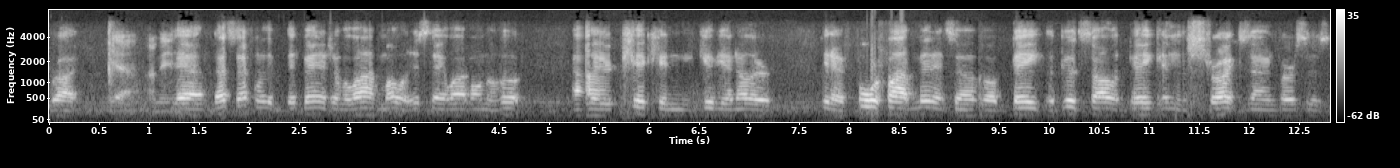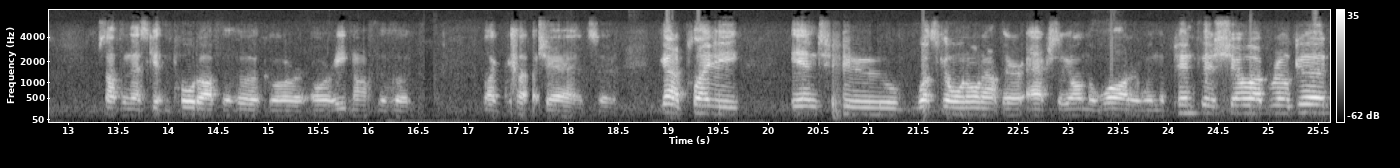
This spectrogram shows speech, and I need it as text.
right. Yeah, I mean, Yeah, that's definitely the advantage of a live mullet. It stay alive on the hook. Out there kicking, give you another, you know, four or five minutes of a bait, a good solid bait in the strike zone versus something that's getting pulled off the hook or, or eaten off the hook, like cut shad. So you got to play into what's going on out there actually on the water. When the pinfish show up real good,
